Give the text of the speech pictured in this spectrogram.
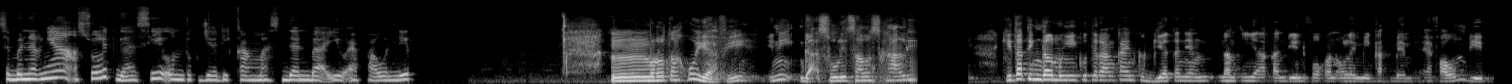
Sebenarnya sulit gak sih untuk jadi Kang Mas dan Mbak UF Undip? Hmm, menurut aku ya, Vi, ini nggak sulit sama sekali. Kita tinggal mengikuti rangkaian kegiatan yang nantinya akan diinfokan oleh Mikat BMF Undip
